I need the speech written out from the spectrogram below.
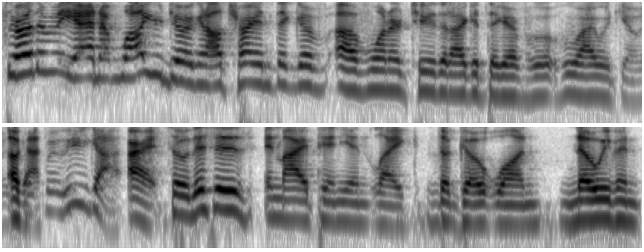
Throw them, yeah. And while you're doing it, I'll try and think of, of one or two that I could think of who, who I would go with. Okay. But, but who you got? All right, so this is, in my opinion, like the goat one. No, even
